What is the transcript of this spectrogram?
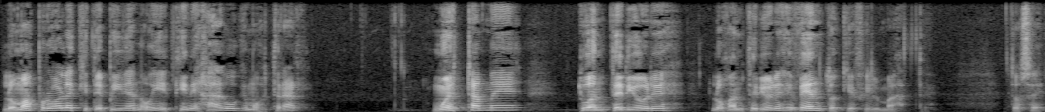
lo más probable es que te pidan, oye, ¿tienes algo que mostrar? Muéstrame tus anteriores, los anteriores eventos que filmaste. Entonces,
